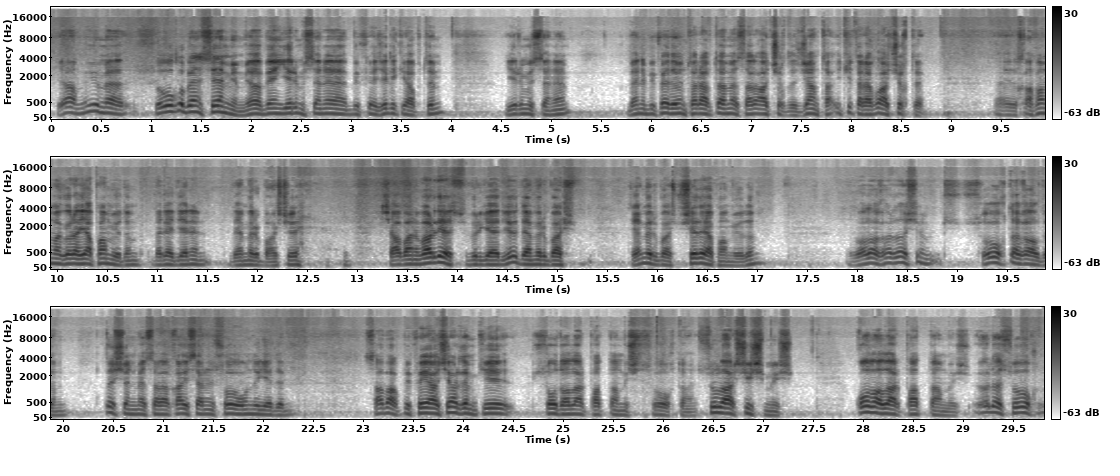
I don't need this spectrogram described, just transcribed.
Ya mühime soğuğu ben sevmiyorum ya. Ben 20 sene büfecilik yaptım. 20 sene. Benim büfede ön tarafta mesela açıktı. Cam ta- iki tarafı açıktı. E, kafama göre yapamıyordum. Belediyenin demirbaşı. Şabanı vardı ya süpürge diyor demirbaş. Demirbaş bir şey de yapamıyordum. Valla kardeşim soğukta kaldım. Kışın mesela Kayseri'nin soğuğunu yedim. Sabah büfeyi açardım ki sodalar patlamış soğuktan. Sular şişmiş. Kolalar patlamış. Öyle soğuk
